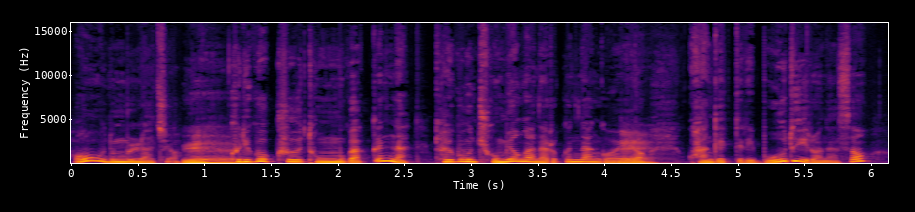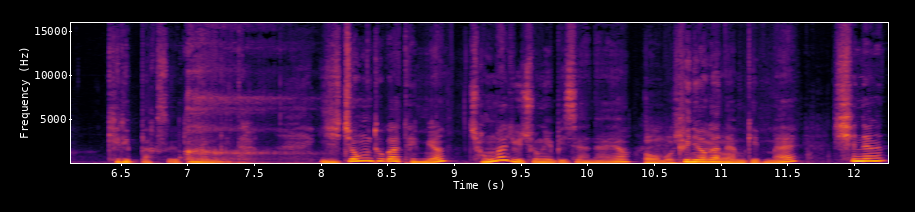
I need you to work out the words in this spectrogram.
어 눈물 나죠. 예. 그리고 그 동무가 끝난 결국은 조명 하나로 끝난 거예요. 네. 관객들이 모두 일어나서 기립박수를 보냅니다. 이 정도가 되면 정말 유종의 미잖아요. 너무 멋있네요. 그녀가 남긴 말 신은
